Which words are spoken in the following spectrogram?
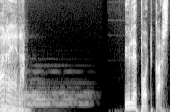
Areena. Yle Podcast.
